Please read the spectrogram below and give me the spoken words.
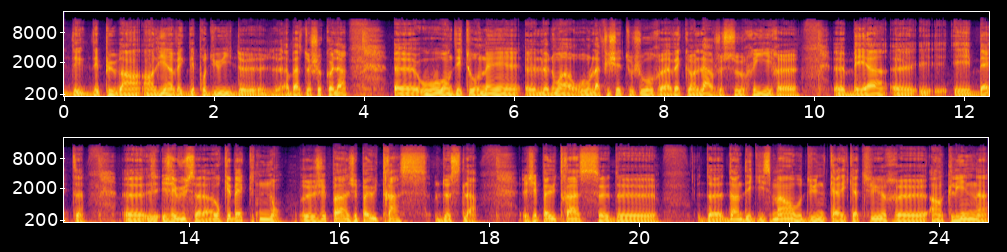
des, des, pubs en, en lien avec des produits de, à base de chocolat, euh, où on détournait euh, le noir, où on l'affichait toujours avec un large sourire euh, béat et, bête. j'ai vu ça là. Au Québec, non. j'ai pas, j'ai pas eu trace de cela. J'ai pas eu trace de d'un déguisement ou d'une caricature encline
